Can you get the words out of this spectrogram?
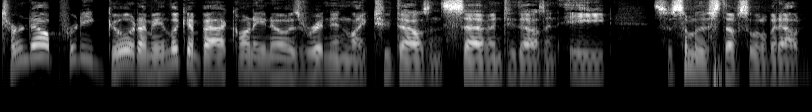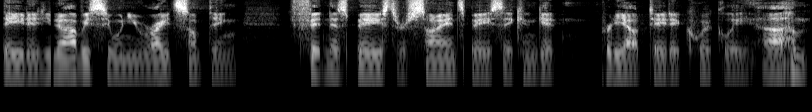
turned out pretty good. I mean, looking back on it, you know, it was written in like 2007, 2008, so some of this stuff's a little bit outdated. You know, obviously, when you write something fitness based or science based, it can get pretty outdated quickly. Um,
